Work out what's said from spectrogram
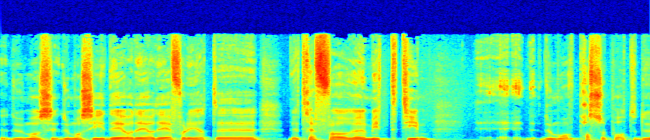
du, må, du, må, si det og det og det, fordi at det, eh, det treffer mitt team.' Du må passe på at du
